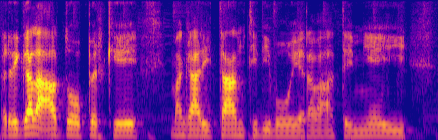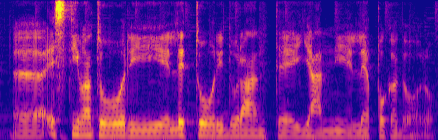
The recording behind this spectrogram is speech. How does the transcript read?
regalato, perché magari tanti di voi eravate miei eh, estimatori e lettori durante gli anni e l'epoca d'oro.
